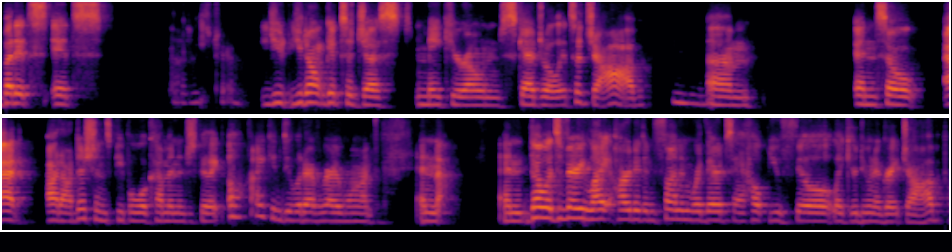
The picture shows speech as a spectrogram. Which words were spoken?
but it's it's That is true. you you don't get to just make your own schedule. It's a job. Mhm. Um, and so at at auditions, people will come in and just be like, "Oh, I can do whatever I want," and and though it's very lighthearted and fun, and we're there to help you feel like you're doing a great job,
